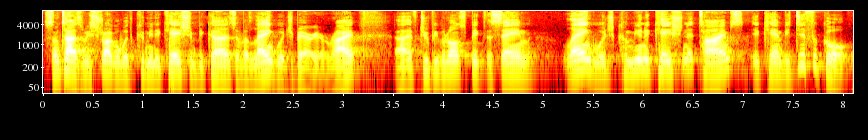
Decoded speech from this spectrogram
Sometimes we struggle with communication because of a language barrier, right? Uh, if two people don't speak the same language, communication at times, it can be difficult.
